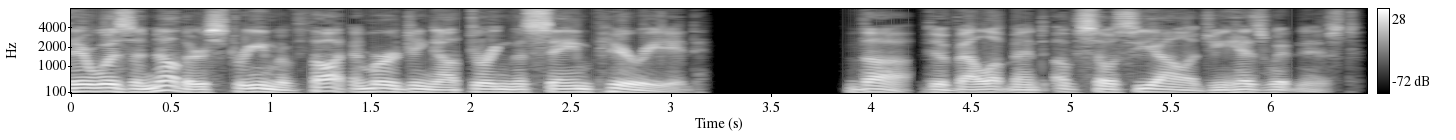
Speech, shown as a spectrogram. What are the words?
there was another stream of thought emerging out during the same period. The development of sociology has witnessed,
